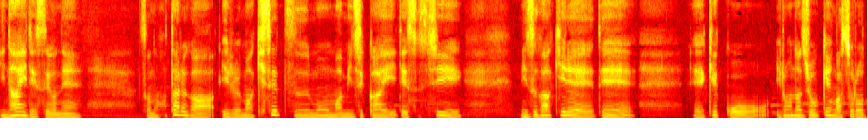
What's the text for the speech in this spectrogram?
いないですよね。そのホタルがいる、まあ、季節もま短いですし水がきれいで、えー、結構いろんな条件が揃っ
